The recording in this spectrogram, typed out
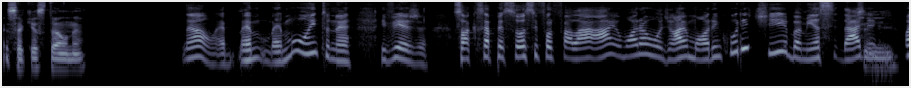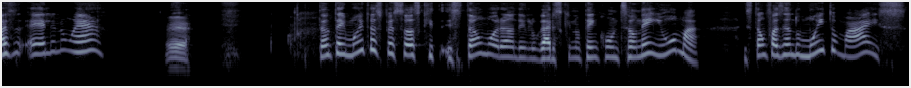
essa questão, né? Não, é, é, é, muito, né? E veja, só que se a pessoa se for falar, ah, eu moro aonde? Ah, eu moro em Curitiba, minha cidade, Sim. mas ele não é. É. Então tem muitas pessoas que estão morando em lugares que não têm condição nenhuma, estão fazendo muito mais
